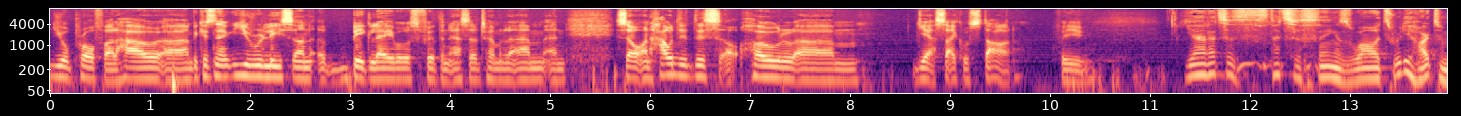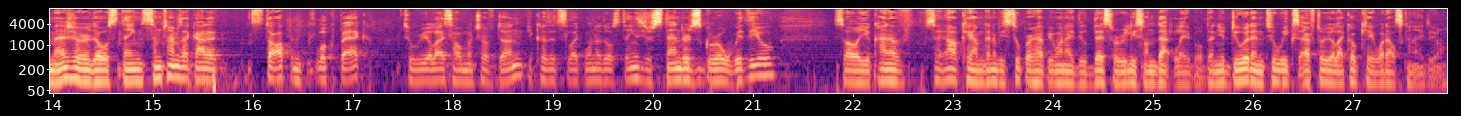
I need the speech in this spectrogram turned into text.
your profile? How uh, because now you release on uh, big labels, Filth on Acid, Terminal M, and so on. How did this uh, whole um, yeah cycle start for you? Yeah, that's a that's a thing as well. It's really hard to measure those things. Sometimes I gotta stop and look back to realize how much I've done because it's like one of those things. Your standards grow with you, so you kind of say, okay, I'm gonna be super happy when I do this or release on that label. Then you do it, and two weeks after, you're like, okay, what else can I do?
